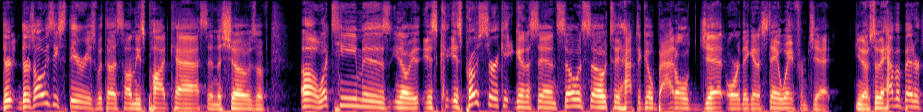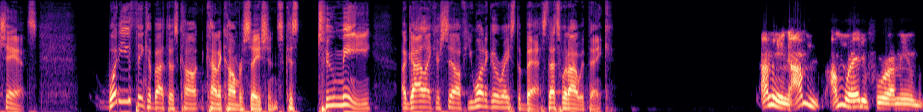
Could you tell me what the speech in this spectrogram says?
there, there's always these theories with us on these podcasts and the shows of oh what team is you know is is pro circuit going to send so and so to have to go battle jet or are they going to stay away from jet you know so they have a better chance what do you think about those con- kind of conversations because to me a guy like yourself you want to go race the best that's what i would think I mean, I'm I'm ready for. I mean,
